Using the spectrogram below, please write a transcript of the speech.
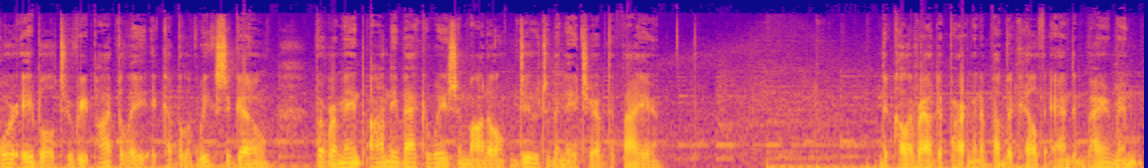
were able to repopulate a couple of weeks ago, but remained on the evacuation model due to the nature of the fire. The Colorado Department of Public Health and Environment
